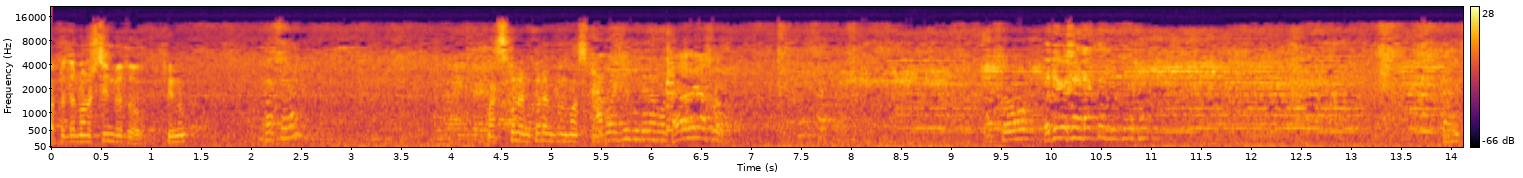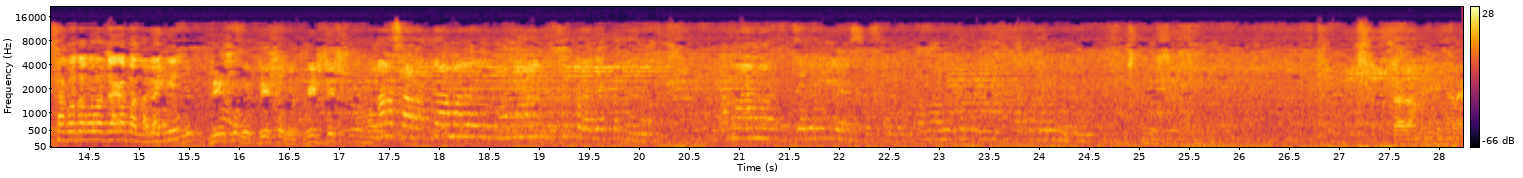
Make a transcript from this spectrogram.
আপনাদের মানুষ চিনবে তো চিনুক। মাস্ক খোলেন খোলেন খোলেন মাস্ক হ্যাঁ। মিথ্যা কথা বলার জায়গা পান না নাকি? ড্রেস হবে ড্রেস হবে ড্রেস টেস স্যার না ইয়ে না। স্যার আমি এখানে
